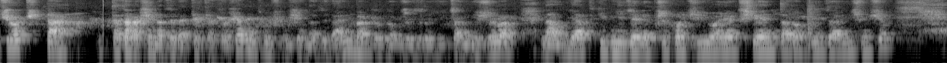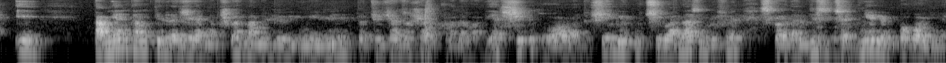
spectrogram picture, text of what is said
cioć ta kazała się nazywać ciocia Zosia, więc myśmy się nazywali bardzo dobrze z rodzicami. Żyła na obiadki, w niedzielę przychodziła, jak święta odwiedzaliśmy się. I pamiętam tyle, że jak na przykład mamy były imieniny, to ciocia Zosia układała wierszyk, wołała do siebie, uczyła nas i myśmy składali życzenia. Nie wiem po wojnie,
